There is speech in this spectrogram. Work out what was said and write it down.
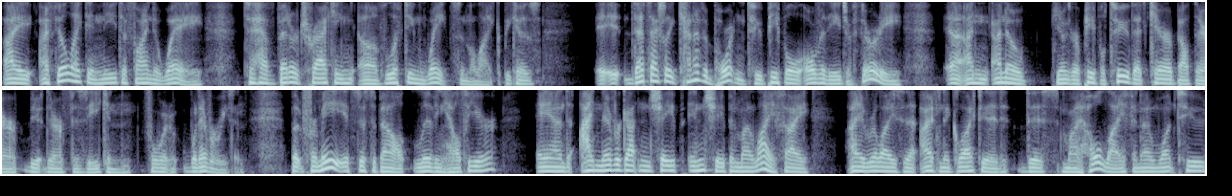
I, I feel like they need to find a way to have better tracking of lifting weights and the like because it, that's actually kind of important to people over the age of 30. Uh, I, I know younger people too that care about their their physique and for whatever reason. But for me, it's just about living healthier. And I never got in shape in shape in my life. I I realize that I've neglected this my whole life, and I want to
